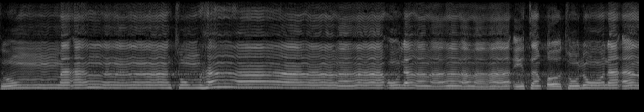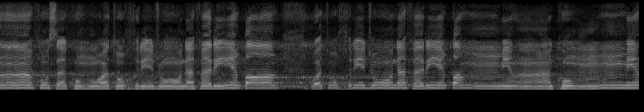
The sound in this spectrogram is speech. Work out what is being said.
ثم أنتم هؤلاء تقتلون أنفسكم وتخرجون فريقاً وتخرجون فريقا منكم من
